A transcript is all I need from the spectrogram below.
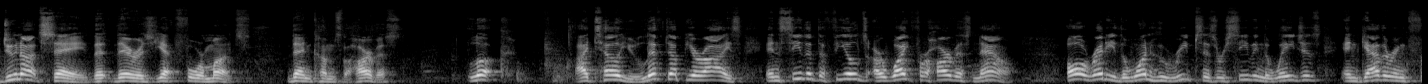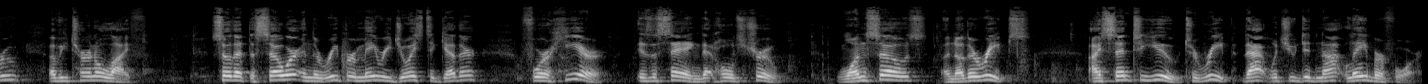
Do not say that there is yet four months, then comes the harvest. Look, I tell you, lift up your eyes and see that the fields are white for harvest now. Already the one who reaps is receiving the wages and gathering fruit of eternal life, so that the sower and the reaper may rejoice together. For here is a saying that holds true one sows, another reaps. I sent to you to reap that which you did not labor for.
